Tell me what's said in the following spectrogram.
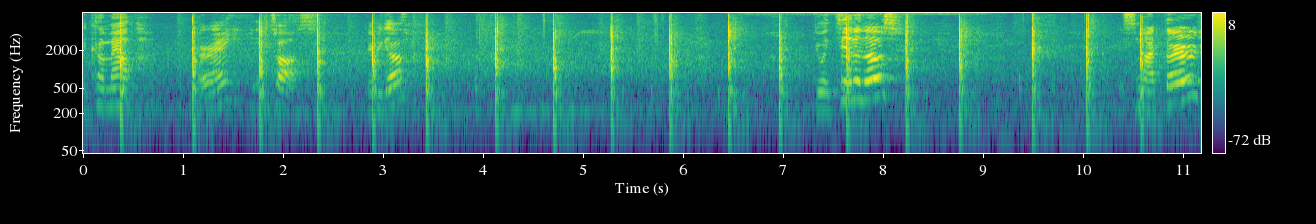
and come out. All right, and toss. Here we go. Doing 10 of those. This is my third.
